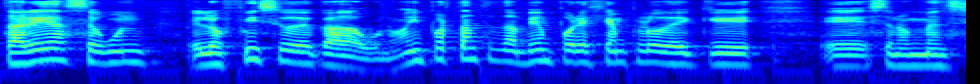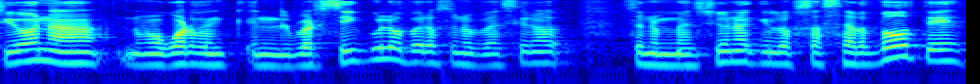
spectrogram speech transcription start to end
tareas según el oficio de cada uno. Es importante también, por ejemplo, de que eh, se nos menciona, no me acuerdo en, el versículo, pero se nos, menciona, se nos menciona que los sacerdotes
